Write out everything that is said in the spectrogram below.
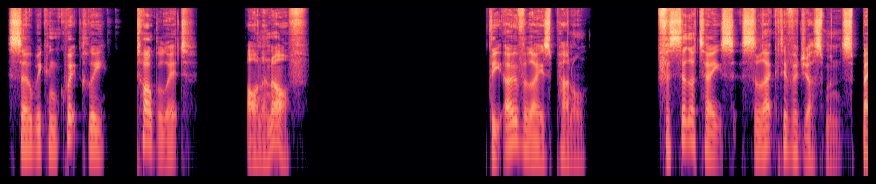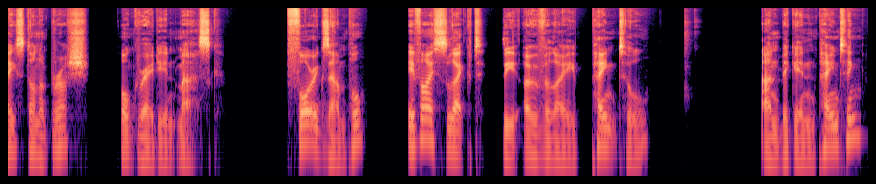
so we can quickly toggle it on and off. The Overlays panel facilitates selective adjustments based on a brush or gradient mask. For example, if I select the Overlay Paint tool and begin painting,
